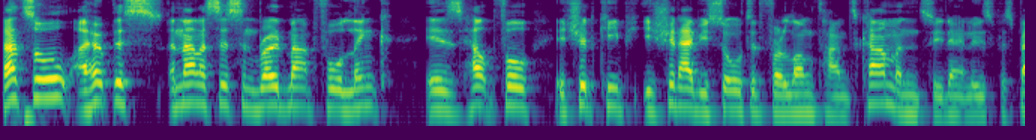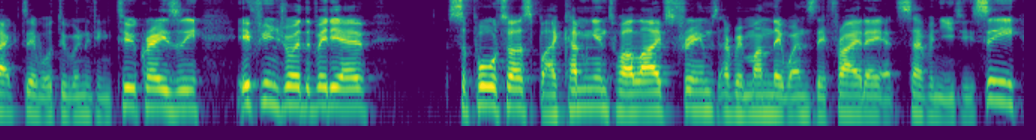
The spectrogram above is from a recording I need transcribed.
That's all. I hope this analysis and roadmap for Link is helpful. It should keep it should have you sorted for a long time to come and so you don't lose perspective or do anything too crazy. If you enjoyed the video, support us by coming into our live streams every Monday, Wednesday, Friday at 7 UTC.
